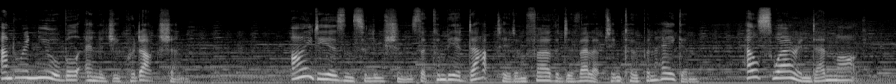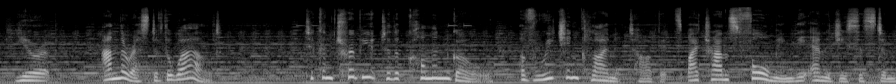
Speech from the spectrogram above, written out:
and renewable energy production. Ideas and solutions that can be adapted and further developed in Copenhagen, elsewhere in Denmark, Europe, and the rest of the world to contribute to the common goal of reaching climate targets by transforming the energy system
